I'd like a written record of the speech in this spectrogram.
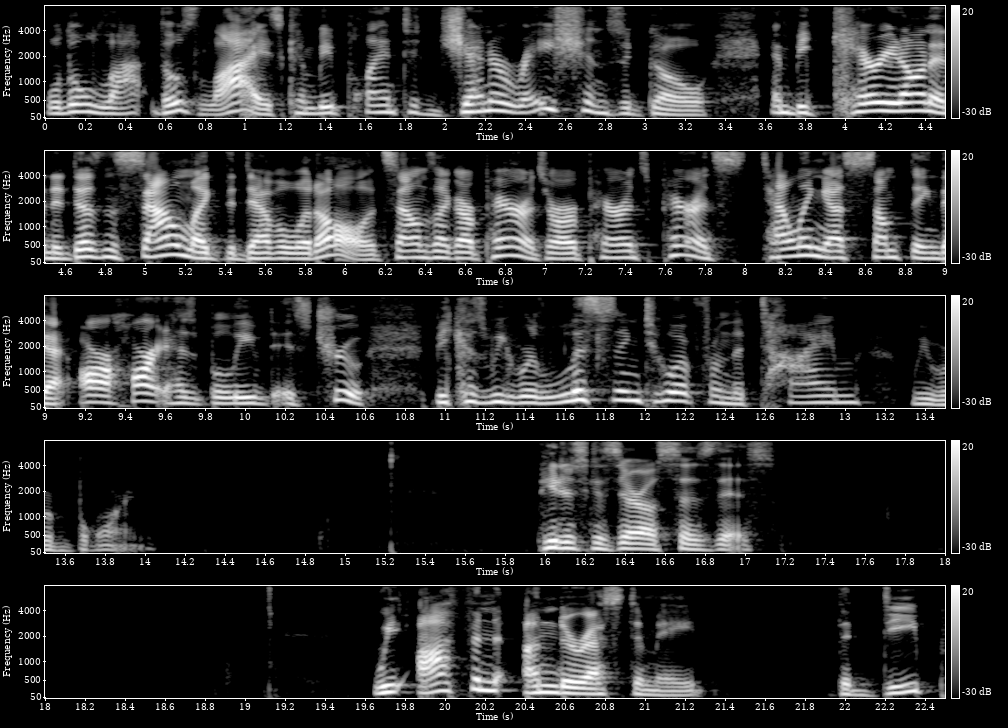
Well, those lies can be planted generations ago and be carried on. And it doesn't sound like the devil at all. It sounds like our parents or our parents' parents telling us something that our heart has believed is true because we were listening to it from the time we were born. Peter Scazzero says this We often underestimate the deep,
